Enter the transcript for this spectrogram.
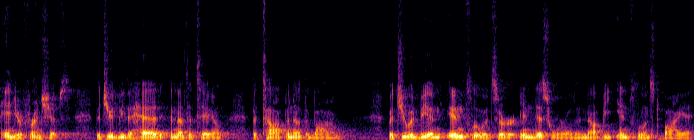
in your friendships that you'd be the head and not the tail, the top and not the bottom, but you would be an influencer in this world and not be influenced by it.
